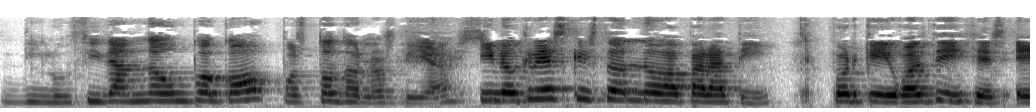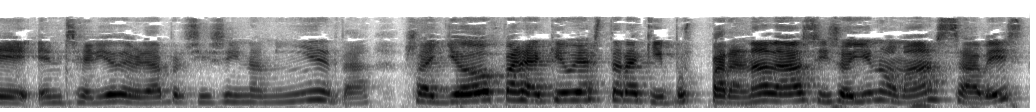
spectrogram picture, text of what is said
dilucidando un poco, pues todos los días. Y no creas que esto no va para ti. Porque igual te dices, eh, en serio, de verdad, pero si soy una mierda. O sea, ¿yo para qué voy a estar aquí? Pues para nada, si soy uno más, ¿sabes?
